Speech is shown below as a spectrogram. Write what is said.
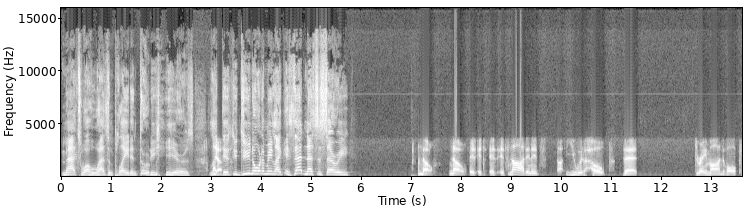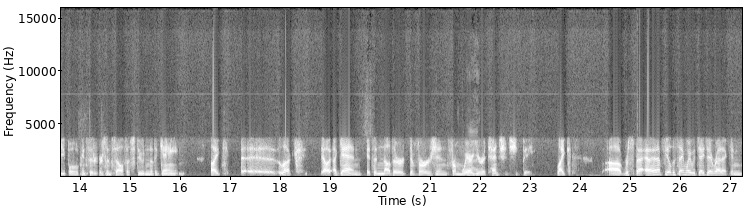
Maxwell, who hasn't played in 30 years. Like yes. do you know what I mean? Like, is that necessary? No, no, it, it, it it's not, and it's uh, you would hope that Draymond, of all people, who considers himself a student of the game, like, uh, look, uh, again, it's another diversion from where right. your attention should be. Like, uh, respect, and I feel the same way with JJ Redick and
